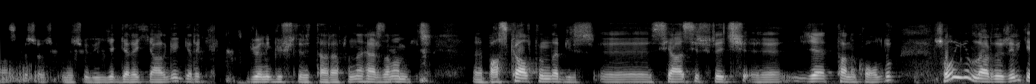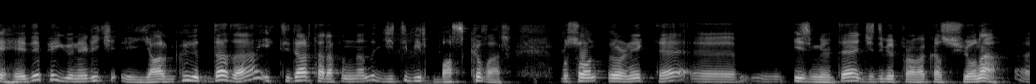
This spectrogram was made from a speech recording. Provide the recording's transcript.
baskı söz konusuydu. Gerek yargı gerek güvenlik güçleri tarafından her zaman bir e, baskı altında bir e, siyasi sürece tanık olduk. Son yıllarda özellikle HDP yönelik e, yargıda da iktidar tarafından da ciddi bir baskı var. Bu son örnekte e, İzmir'de ciddi bir provokasyona e,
